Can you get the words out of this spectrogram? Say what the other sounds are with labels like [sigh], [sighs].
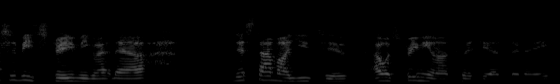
should be streaming right now. This time on YouTube. I was streaming on Twitch yesterday.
